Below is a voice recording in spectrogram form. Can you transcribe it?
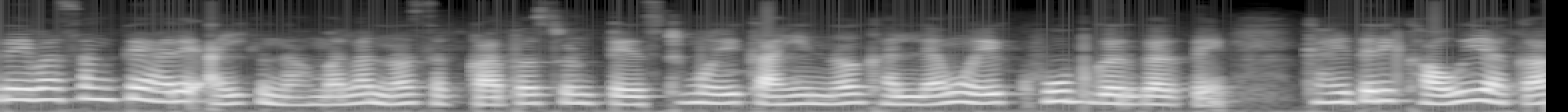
रेवा सांगते अरे ऐक ना मला न सकाळपासून टेस्टमुळे काही न खाल्ल्यामुळे खूप गरगरते. काहीतरी खाऊया का?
